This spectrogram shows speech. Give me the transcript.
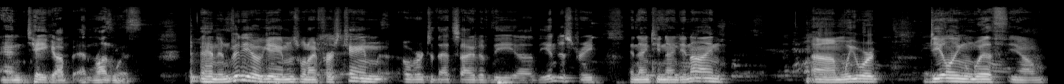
and take up and run with. And in video games, when I first came over to that side of the uh, the industry in 1999, um, we were dealing with you know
